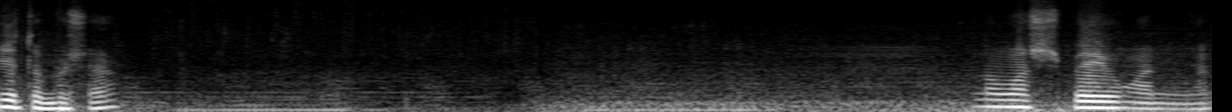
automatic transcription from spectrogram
Dito ba siya? Na-wash ba yung ano niya?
